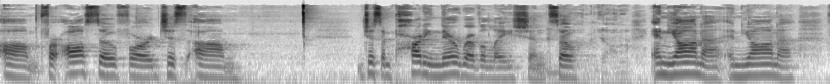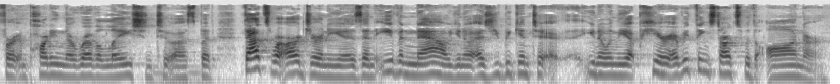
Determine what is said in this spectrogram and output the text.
um, for also for just um, just imparting their revelation. And so, Yana. and Yana and Yana for imparting their revelation to us. But that's where our journey is. And even now, you know, as you begin to, you know, in the up here, everything starts with honor.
